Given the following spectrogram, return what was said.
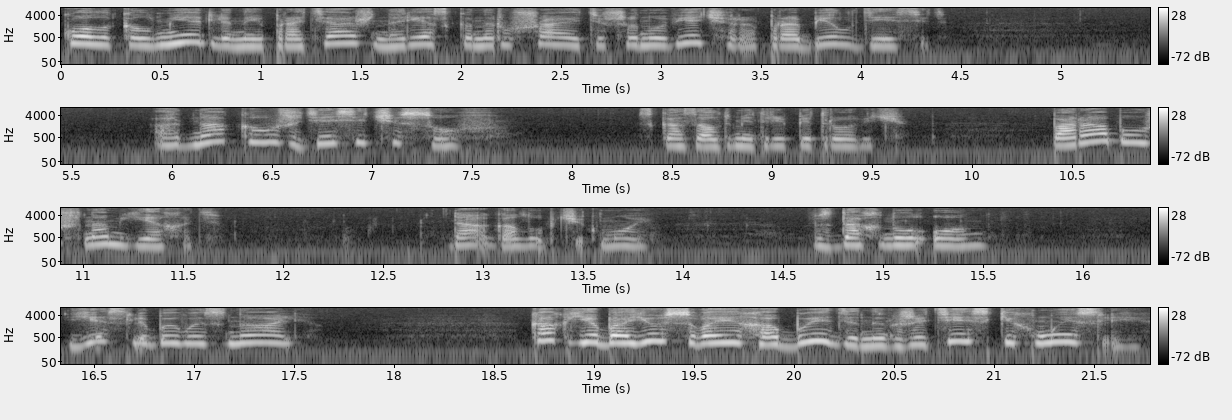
Колокол медленно и протяжно, резко нарушая тишину вечера, пробил десять. «Однако уж десять часов», — сказал Дмитрий Петрович. «Пора бы уж нам ехать». «Да, голубчик мой», — вздохнул он, — «если бы вы знали, как я боюсь своих обыденных житейских мыслей,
